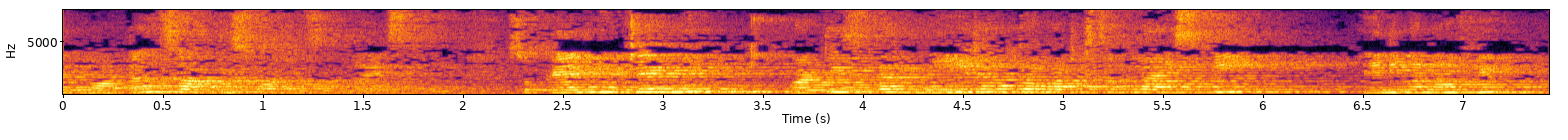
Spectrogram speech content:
importance of this water supply scheme. So can you tell me what is the need of the water supply scheme? Any one of you?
